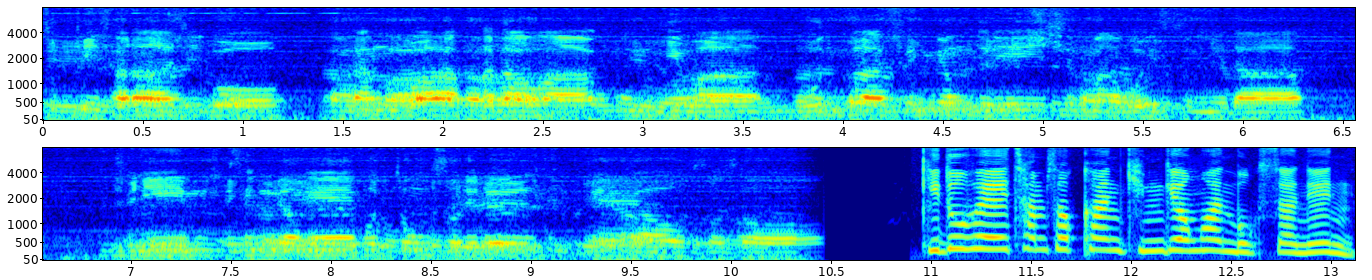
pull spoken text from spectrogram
숲이 사라지고 땅과 바다와 공기와 온갖 생명들이 실망하고 있습니다. 주님 생명의 고통 소리를 듣게 하옵소서. 기도회에 참석한 김경환 목사는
